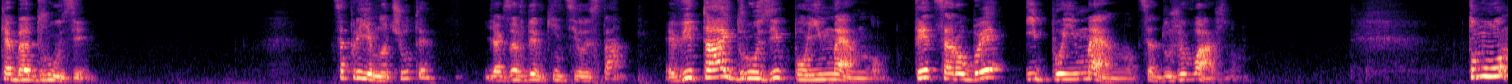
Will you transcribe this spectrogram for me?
тебе, друзі. Це приємно чути, як завжди в кінці листа. Вітай, друзі, поіменно. Ти це роби і поіменно. Це дуже важливо. Тому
